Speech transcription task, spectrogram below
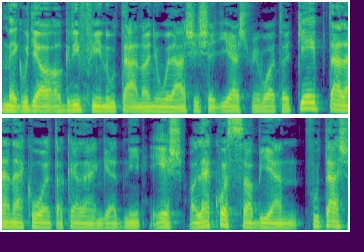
még ugye a Griffin utána nyúlás is egy ilyesmi volt, hogy képtelenek voltak elengedni, és a leghosszabb ilyen futás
